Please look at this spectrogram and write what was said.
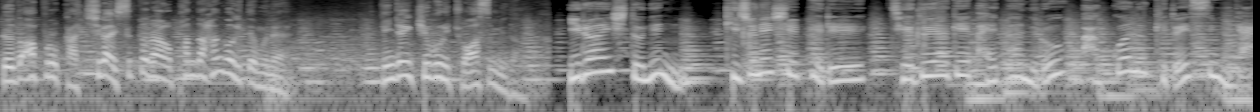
그래도 앞으로 가치가 있을 거라고 판단한 거기 때문에 굉장히 기분이 좋았습니다. 이러한 시도는 기존의 실패를 제도약의 발판으로 바꾸어 놓기도 했습니다.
